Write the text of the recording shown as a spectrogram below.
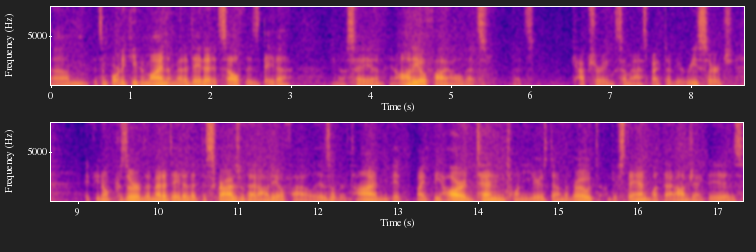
um, it's important to keep in mind that metadata itself is data. You know, say an, an, audio file that's, that's capturing some aspect of your research, if you don't preserve the metadata that describes what that audio file is over time, it might be hard 10, 20 years down the road to understand what that object is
